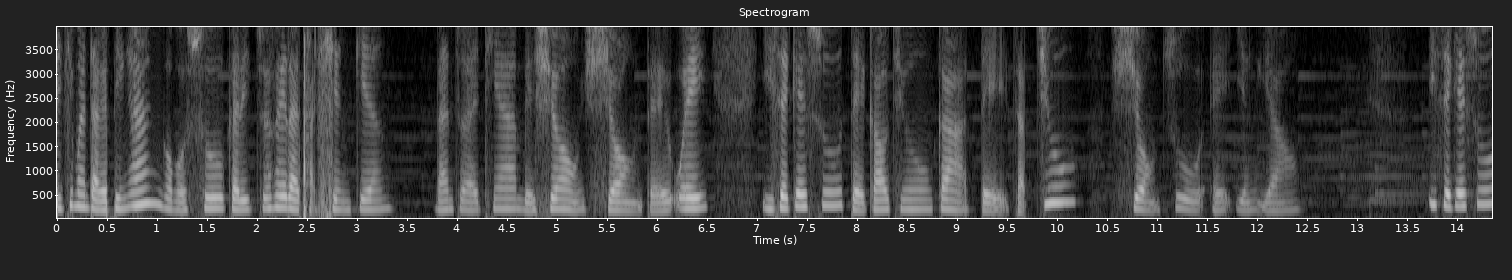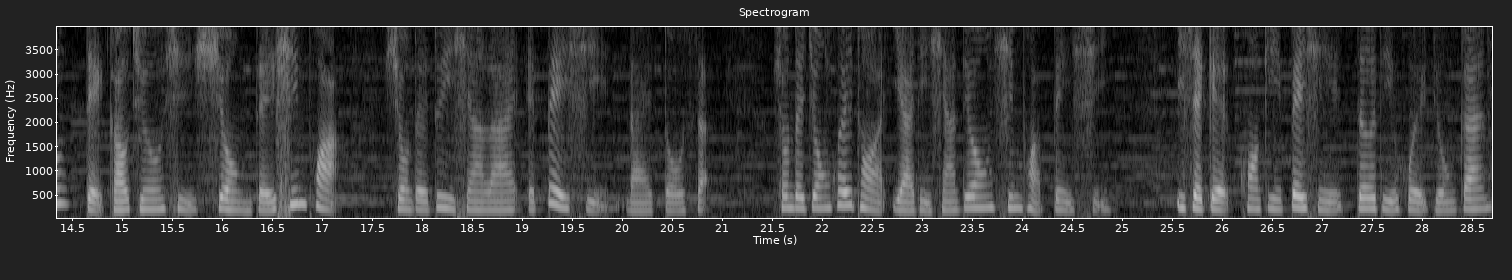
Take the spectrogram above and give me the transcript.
日今晚大家平安，我无输，甲你做伙来读圣经。咱就来听默想上帝话，以西结书第九章甲第十章上主的荣耀。以西结书第九章是上帝审判，上帝对城内的百姓来屠杀，上帝将火炭压伫城中审判百姓。以西结看见百姓倒伫火中间。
